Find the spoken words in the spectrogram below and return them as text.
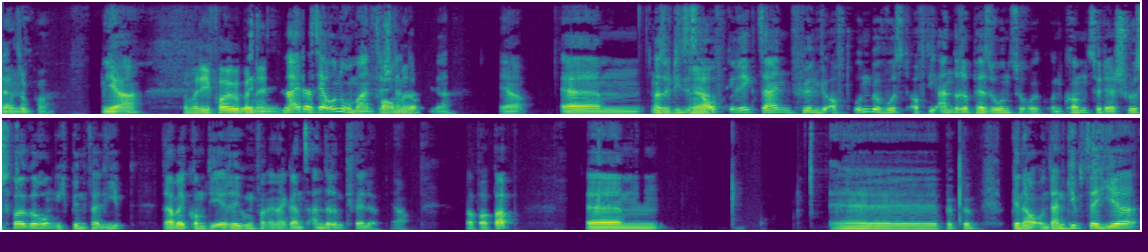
ja ähm, super. Ja, Können wir die Folge es ist benennen? leider sehr unromantisch dann Formel. doch wieder. Ja. Ähm, also dieses Ja. Aufgeregtsein führen wir oft unbewusst auf die andere Person zurück und kommen zu der Schlussfolgerung, ich bin verliebt. Dabei kommt die Erregung von einer ganz anderen Quelle. Ja. Bap, bap, bap. Ähm, äh, bip, bip. genau, und dann gibt's ja hier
